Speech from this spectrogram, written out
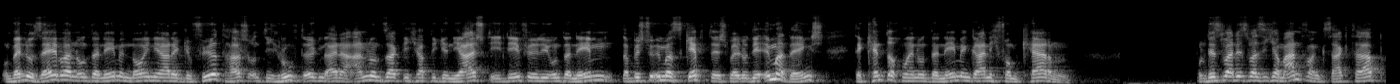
Und wenn du selber ein Unternehmen neun Jahre geführt hast und dich ruft irgendeiner an und sagt, ich habe die genialste Idee für die Unternehmen, dann bist du immer skeptisch, weil du dir immer denkst, der kennt doch mein Unternehmen gar nicht vom Kern. Und das war das, was ich am Anfang gesagt habe.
